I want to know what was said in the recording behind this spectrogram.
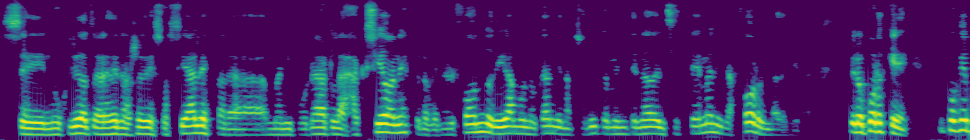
se nucleó a través de las redes sociales para manipular las acciones, pero que en el fondo, digamos, no cambian absolutamente nada el sistema ni la forma de mirar. ¿Pero por qué? Porque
